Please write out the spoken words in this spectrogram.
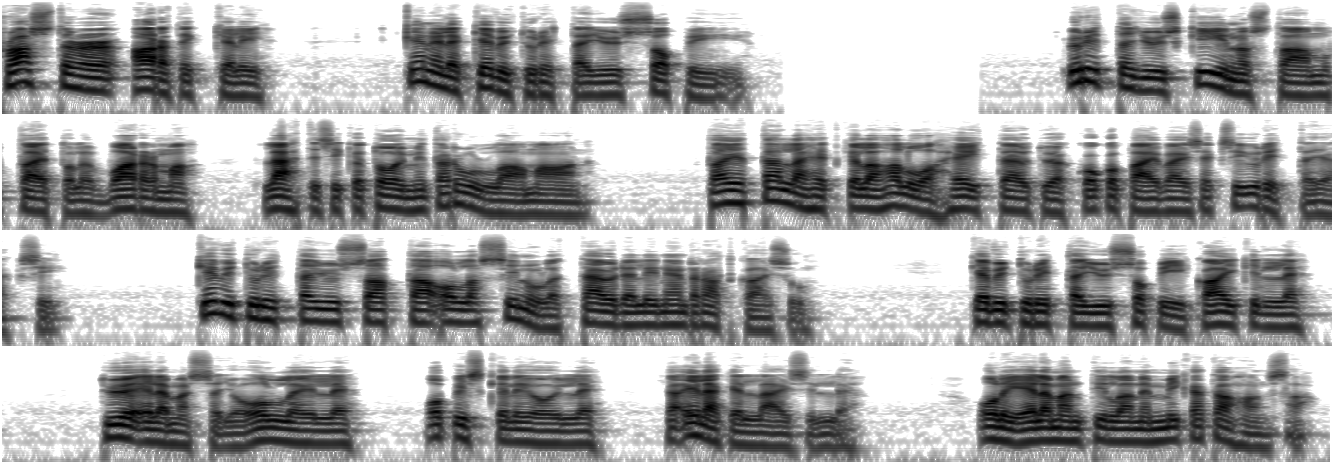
Truster-artikkeli Kenelle kevytyrittäjyys sopii? Yrittäjyys kiinnostaa, mutta et ole varma, lähtisikö toiminta rullaamaan. Tai et tällä hetkellä halua heittäytyä kokopäiväiseksi yrittäjäksi. Kevytyrittäjyys saattaa olla sinulle täydellinen ratkaisu. Kevytyrittäjyys sopii kaikille, työelämässä jo olleille, opiskelijoille ja eläkeläisille. Oli elämäntilanne mikä tahansa.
